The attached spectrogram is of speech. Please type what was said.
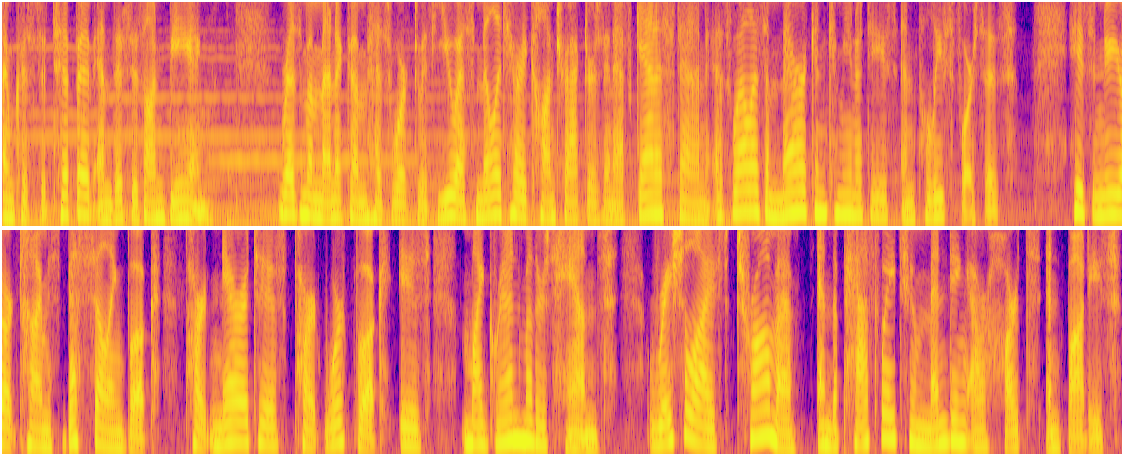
I'm Krista Tippett, and this is On Being. Resmaa Menakem has worked with U.S. military contractors in Afghanistan, as well as American communities and police forces. His New York Times best-selling book, part narrative, part workbook, is My Grandmother's Hands: Racialized Trauma and the Pathway to Mending Our Hearts and Bodies.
